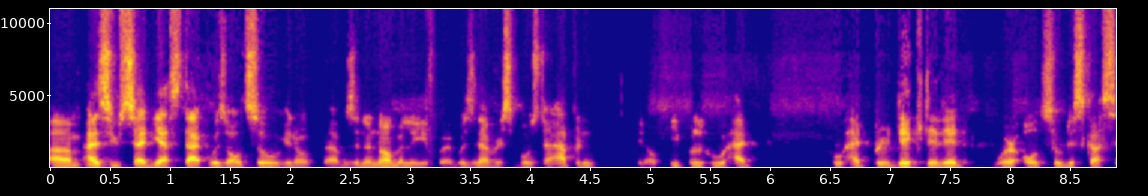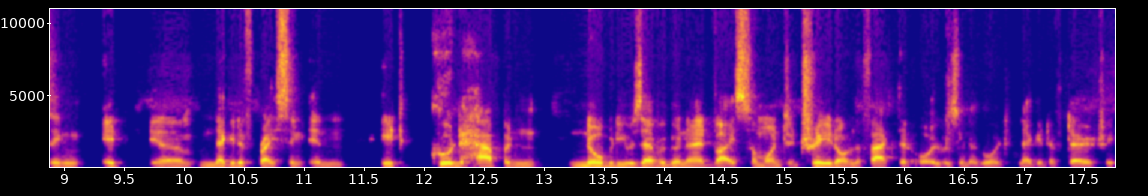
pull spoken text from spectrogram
Um, as you said, yes, that was also, you know, that was an anomaly. It was never supposed to happen. You know, people who had who had predicted it were also discussing it uh, negative pricing in it could happen nobody was ever going to advise someone to trade on the fact that oil was going to go into negative territory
